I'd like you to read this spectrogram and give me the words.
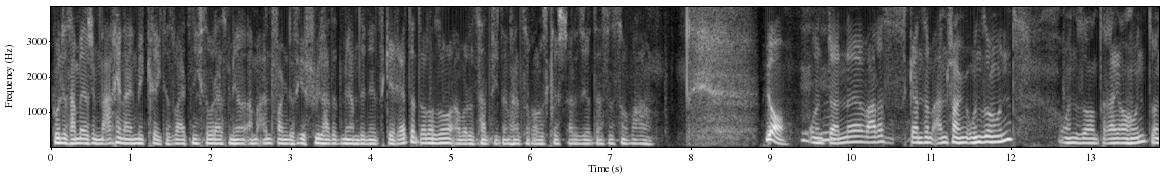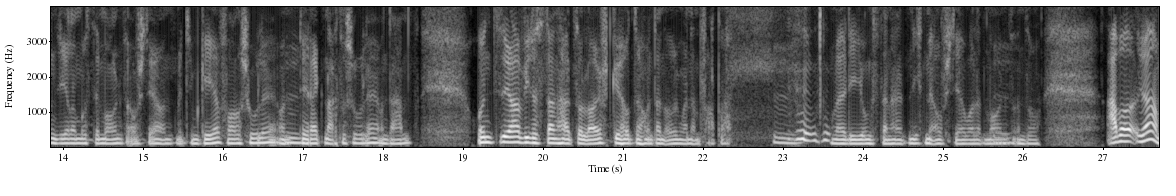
Gut, das haben wir erst im Nachhinein mitgekriegt. Das war jetzt nicht so, dass wir am Anfang das Gefühl hatten, wir haben den jetzt gerettet oder so, aber das hat sich dann halt so rauskristallisiert, dass es so war. Ja, mhm. und dann äh, war das ganz am Anfang unser Hund, unser Dreierhund und jeder musste morgens aufstehen und mit ihm gehen vor der Schule und mhm. direkt nach der Schule und abends. Und ja, wie das dann halt so läuft, gehört der Hund dann irgendwann am Vater. Mhm. Weil die Jungs dann halt nicht mehr aufstehen wollen morgens mhm. und so. Aber ja,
